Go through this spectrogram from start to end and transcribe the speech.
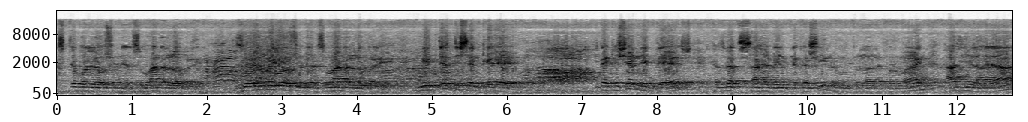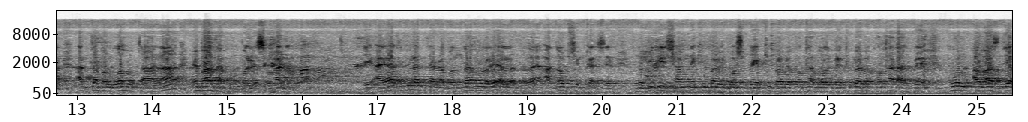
আসতে বললেও শুনেন সুহান আল্লাহ বলে। জোরে বললেও শুনেন সুহান আল্লাহ বলে। নির্দেশ দিচ্ছেন কে? এটা কিসের নির্দেশ? সাহেব ইবনে কাসির আলাইহি ফরমায় হাজিল আয়া আদাব আল্লাহ তাআলা বলে সুবহানাল্লাহ। এই আয়াতগুলোর দ্বারা বন্দাগুলোরে আল্লাহ তালা আদব শিক্ষাচ্ছেন নবীজির সামনে কিভাবে বসবে কিভাবে কথা বলবে কিভাবে কথা রাখবে কোন আওয়াজ দিয়ে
